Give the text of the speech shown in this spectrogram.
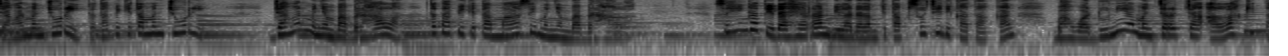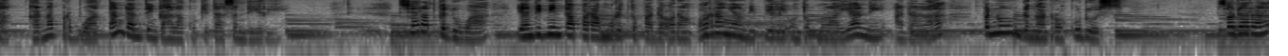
Jangan mencuri, tetapi kita mencuri. Jangan menyembah berhala, tetapi kita masih menyembah berhala. Sehingga tidak heran bila dalam kitab suci dikatakan bahwa dunia mencerca Allah kita karena perbuatan dan tingkah laku kita sendiri. Syarat kedua yang diminta para murid kepada orang-orang yang dipilih untuk melayani adalah penuh dengan Roh Kudus. Saudara,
